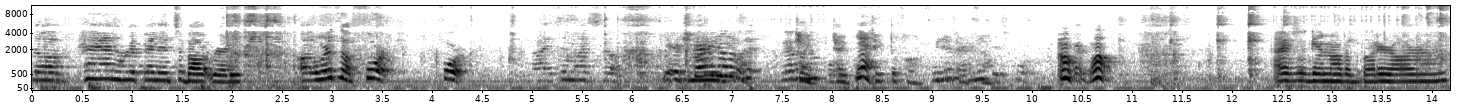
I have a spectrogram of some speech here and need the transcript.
the pan ripping. It's about ready. Uh, where's the fork? Fork. It's in my stuff. Here, Try can we another one. it? We have take, take, Yeah. take the phone. We didn't need this fork. Oh, wow. I was getting all the butter all around.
